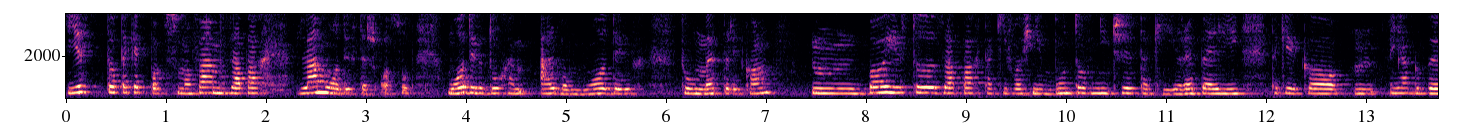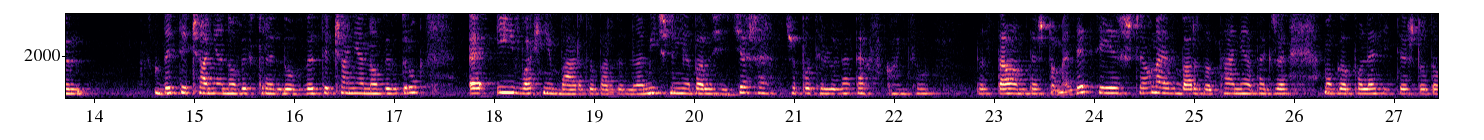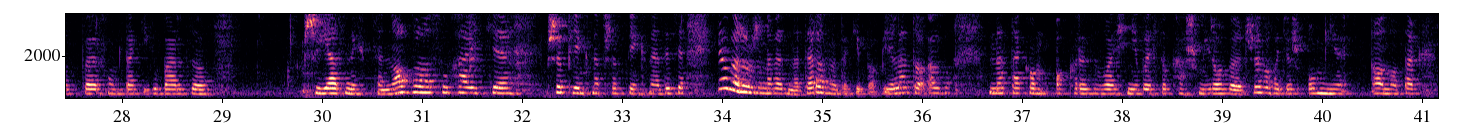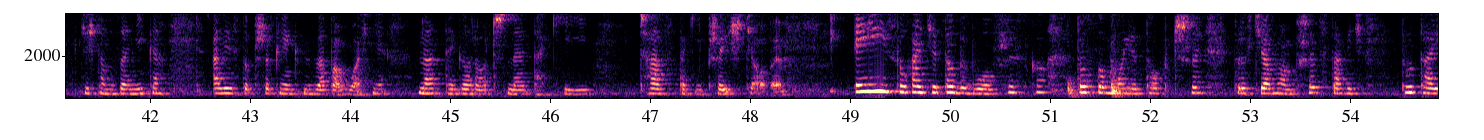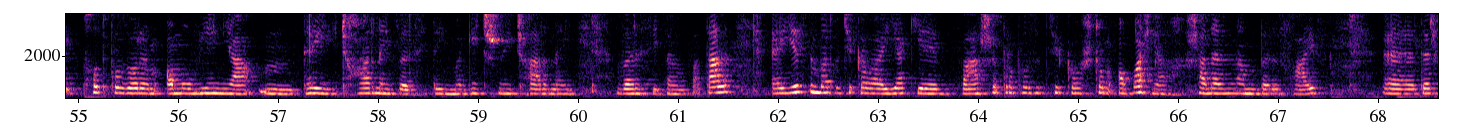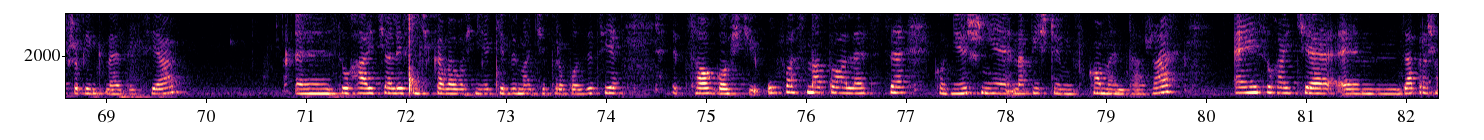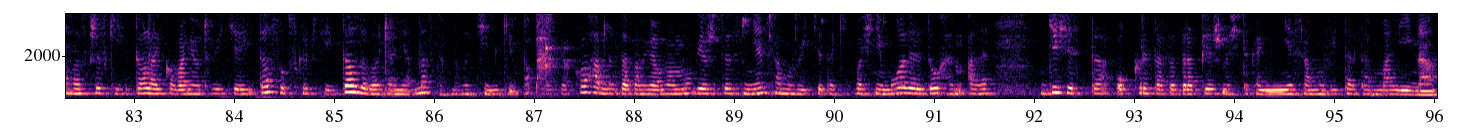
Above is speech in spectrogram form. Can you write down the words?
jest to, tak jak podsumowałam, zapach dla młodych też osób, młodych duchem albo młodych tu metryką, mm, bo jest to zapach taki właśnie buntowniczy, takiej rebelii, takiego mm, jakby wytyczania nowych trendów, wytyczania nowych dróg, E, i właśnie bardzo, bardzo dynamiczny. Ja bardzo się cieszę, że po tylu latach w końcu Dostałam też tą edycję jeszcze, ona jest bardzo tania, także mogę polecić też to do perfum takich bardzo przyjaznych cenowo, słuchajcie, przepiękna, przepiękna edycja. Ja uważam, że nawet na teraz, na takie babie lato albo na taką okres właśnie, bo jest to kaszmirowe drzewo, chociaż u mnie ono tak gdzieś tam zanika, ale jest to przepiękny zapach właśnie na tegoroczny taki czas taki przejściowy. I słuchajcie, to by było wszystko. To są moje top 3, które chciałam Wam przedstawić tutaj pod pozorem omówienia mm, tej czarnej wersji, tej magicznej czarnej wersji Femme Fatale. E, jestem bardzo ciekawa, jakie Wasze propozycje koszczą. O właśnie, Chanel Number no. 5, e, też przepiękna edycja. E, słuchajcie, ale jestem ciekawa właśnie, jakie Wy macie propozycje, co gości u Was na toaletce. Koniecznie napiszcie mi w komentarzach. Ej, słuchajcie, zapraszam Was wszystkich do lajkowania oczywiście i do subskrypcji. Do zobaczenia w następnym odcinku. Pa, pa. Ja kocham na zabawę, Wam mówię, że to jest niesamowicie taki właśnie młody duchem, ale gdzieś jest ta ukryta ta drapieżność, taka niesamowita ta malina.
